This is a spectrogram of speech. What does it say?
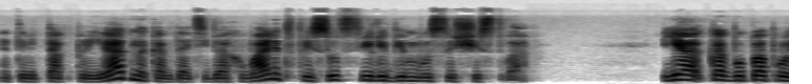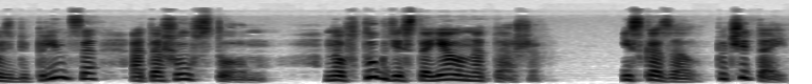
Это ведь так приятно, когда тебя хвалят в присутствии любимого существа. Я, как бы по просьбе принца, отошел в сторону, но в ту, где стояла Наташа, и сказал, почитай.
